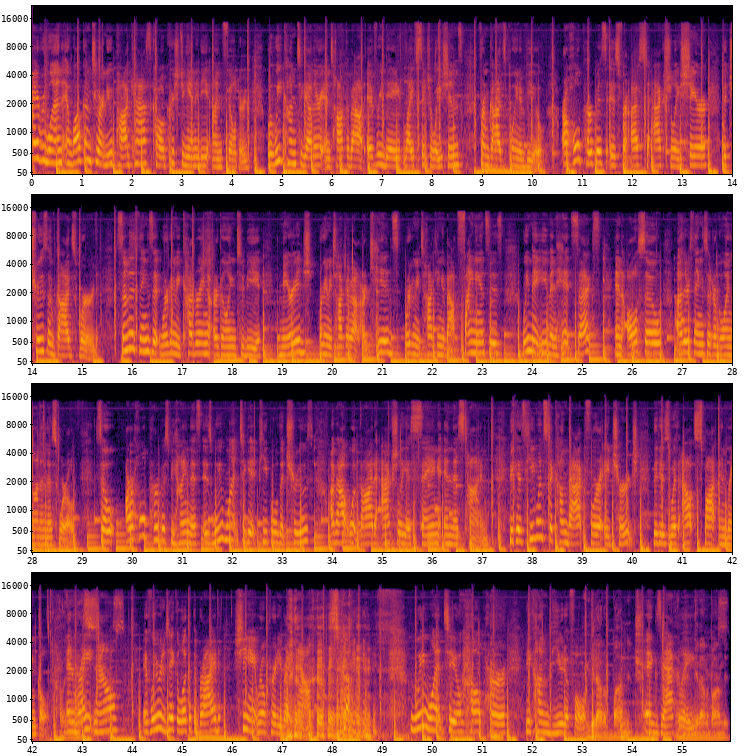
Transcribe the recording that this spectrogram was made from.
Hi, everyone, and welcome to our new podcast called Christianity Unfiltered, where we come together and talk about everyday life situations from God's point of view. Our whole purpose is for us to actually share the truth of God's Word. Some of the things that we're going to be covering are going to be marriage, we're going to be talking about our kids, we're going to be talking about finances, we may even hit sex and also other things that are going on in this world. So, our whole purpose behind this is we want to get people the truth about what God actually is saying in this time. Because He wants to come back for a church that is without spot and wrinkle. Oh, and right now, if we were to take a look at the bride, she ain't real pretty right now. so, we want to help her become beautiful. Get out of bondage. Exactly. Get out of bondage.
